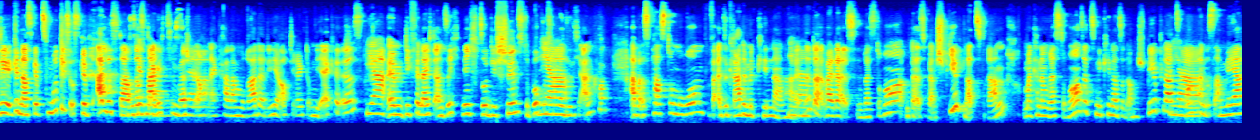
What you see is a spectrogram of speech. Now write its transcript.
Die, genau, es gibt Smoothies, es gibt alles da. Es und das mag ich alles, zum Beispiel ja. auch in der Cala Murada, die hier auch direkt um die Ecke ist. Ja. ähm, die vielleicht an sich nicht so die schönste Bucht ist, Ja. wenn man sie sich anguckt, aber es passt drumherum, also gerade mit Kindern halt, Ja. ne? da, weil da ist ein Restaurant und da ist sogar ein Spielplatz dran und man kann im Restaurant sitzen, die Kinder sind auf dem Spielplatz und man ist am Meer,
